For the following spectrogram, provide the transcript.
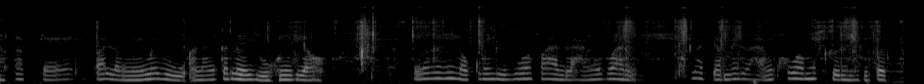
นะครับ แต่บ้านหลังนี้ไม่อยู่ อันนั้นก็เลยอยู่คนเดียวแล้วเราก็ไม่รู้ว่าบ้านล้างบ้านน่าจะไม่ล้างเพราะว่าเมื่อคืนเห็นเปิดไฟ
